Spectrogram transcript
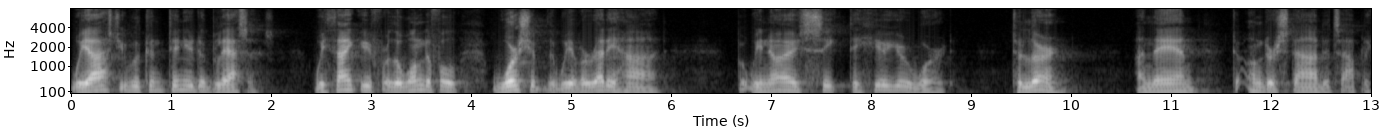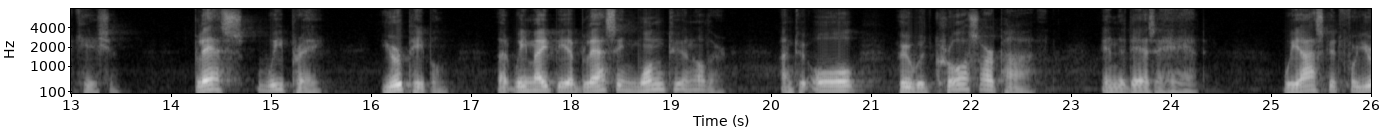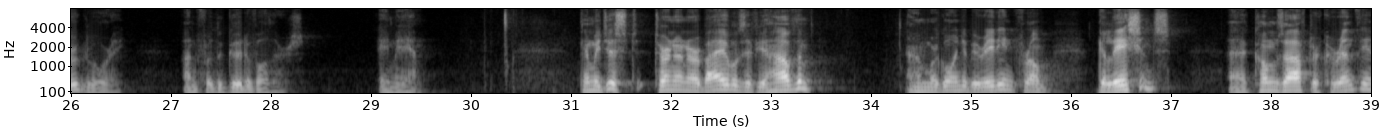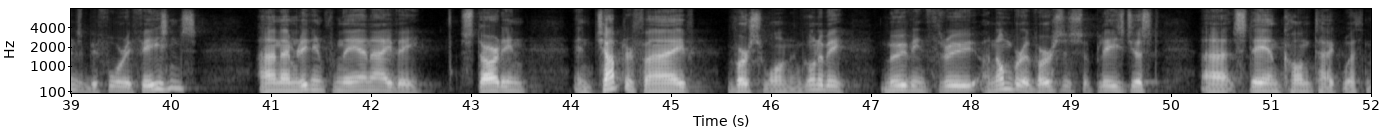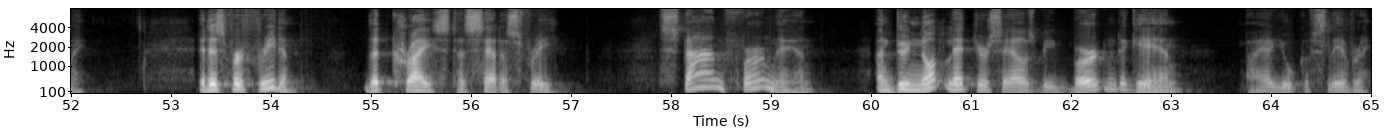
we ask you will continue to bless us. We thank you for the wonderful worship that we have already had. But we now seek to hear your word, to learn, and then to understand its application. Bless, we pray, your people, that we might be a blessing one to another and to all who would cross our path in the days ahead. We ask it for your glory and for the good of others. Amen. Can we just turn in our Bibles if you have them? And we're going to be reading from Galatians, uh, comes after Corinthians, before Ephesians, and I'm reading from the NIV, starting in chapter 5, verse 1. I'm going to be moving through a number of verses, so please just uh, stay in contact with me. It is for freedom that Christ has set us free. Stand firm then, and do not let yourselves be burdened again by a yoke of slavery.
